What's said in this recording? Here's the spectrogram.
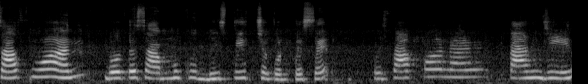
সাফওয়ান বলতেছে, আম্মু, খুব ভিজতে ইচ্ছে করতেছে। তো সাফওয়ান আর তানজিন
